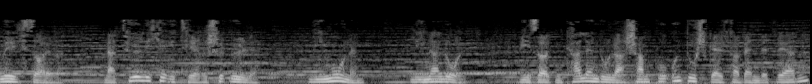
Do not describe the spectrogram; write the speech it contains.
Milchsäure. Natürliche ätherische Öle. Limonen. Linalol. Wie sollten Calendula Shampoo und Duschgel verwendet werden?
